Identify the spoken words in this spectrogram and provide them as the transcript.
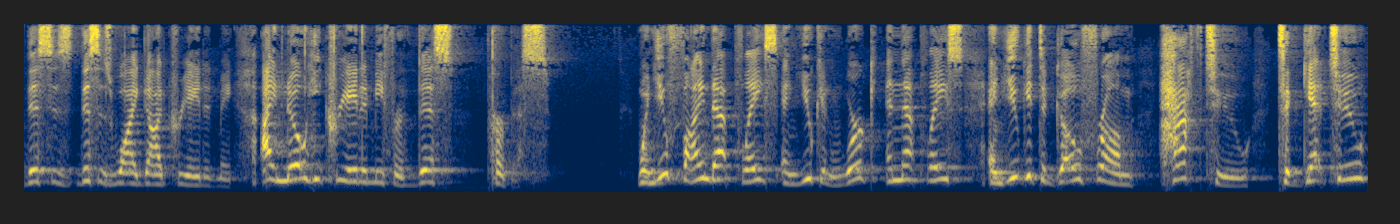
this is, this is why God created me. I know He created me for this purpose. When you find that place and you can work in that place and you get to go from have to to get to,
